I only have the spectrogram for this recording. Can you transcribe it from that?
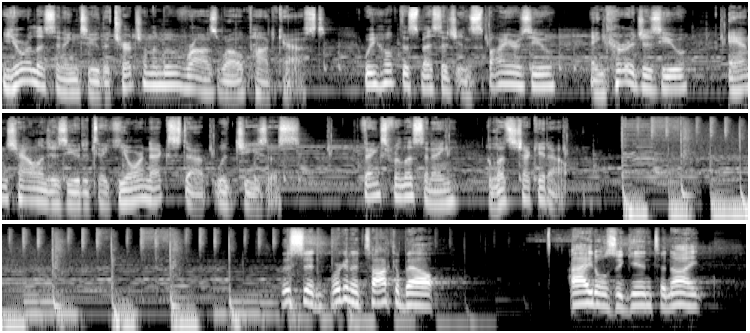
You're listening to the Church on the Move Roswell podcast. We hope this message inspires you, encourages you, and challenges you to take your next step with Jesus. Thanks for listening. Let's check it out. Listen, we're going to talk about idols again tonight.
